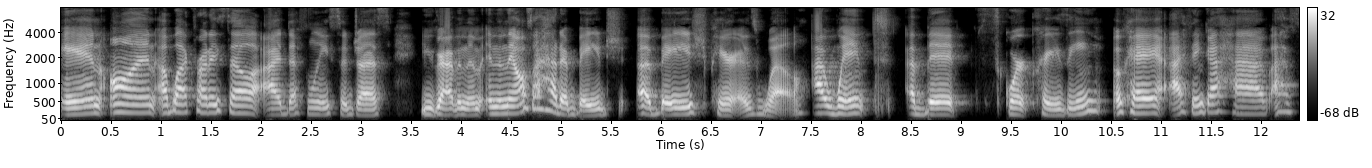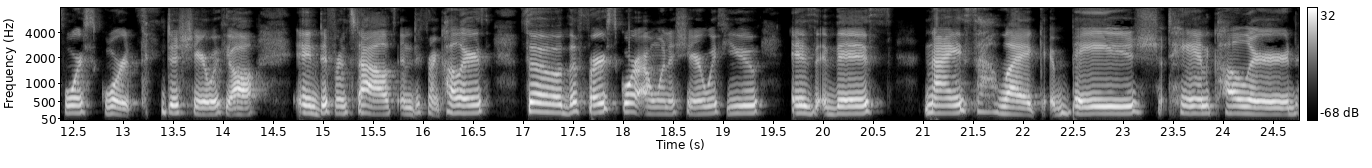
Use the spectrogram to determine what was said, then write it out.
and on a Black Friday sale, I definitely suggest you grabbing them. And then they also had a beige a beige pair as well. I went a bit skort crazy. Okay, I think I have I have four skorts to share with y'all in different styles and different colors. So the first skort I want to share with you is this nice like beige tan colored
